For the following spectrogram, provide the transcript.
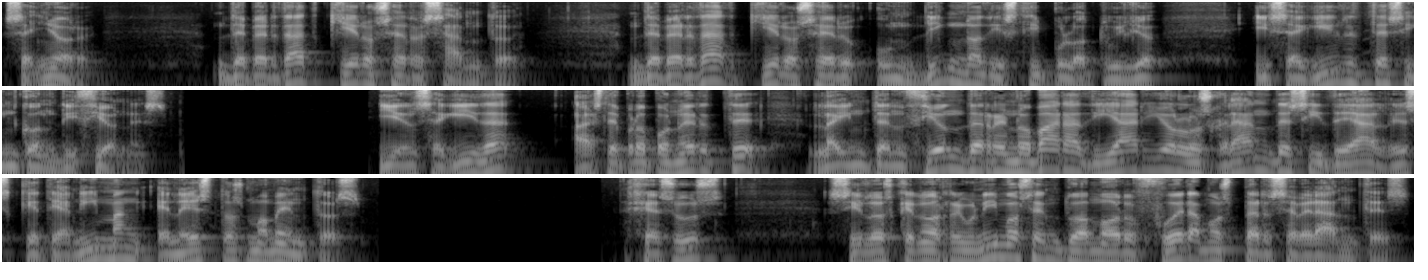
Señor, de verdad quiero ser santo, de verdad quiero ser un digno discípulo tuyo y seguirte sin condiciones. Y enseguida has de proponerte la intención de renovar a diario los grandes ideales que te animan en estos momentos. Jesús, si los que nos reunimos en tu amor fuéramos perseverantes,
